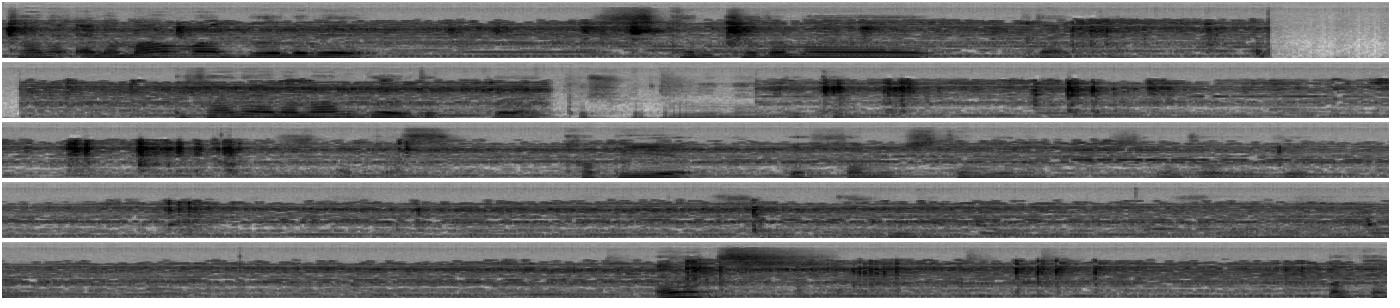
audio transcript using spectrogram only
Bir tane eleman var böyle bir sıkıntılı mı? Bir dakika. Bir tane eleman gördük. Bir dakika şuradan yine bakalım. Biraz kapıyı göstermek istemiyorum. Sıkıntı olur diye. Şöyle, şöyle. Evet. Bakın.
